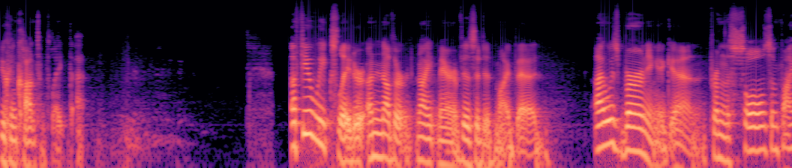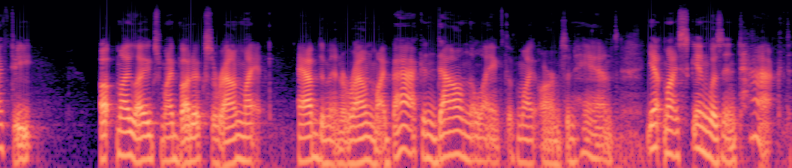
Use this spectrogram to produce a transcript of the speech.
You can contemplate that. A few weeks later, another nightmare visited my bed. I was burning again from the soles of my feet, up my legs, my buttocks, around my abdomen, around my back, and down the length of my arms and hands. Yet my skin was intact,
